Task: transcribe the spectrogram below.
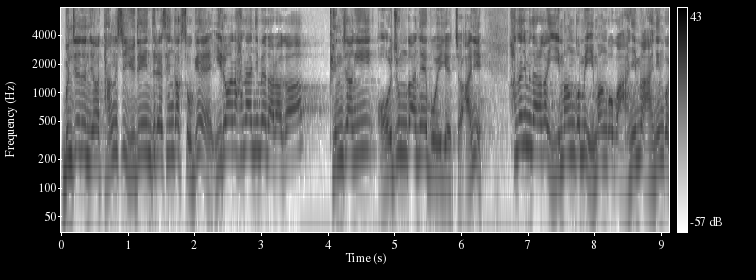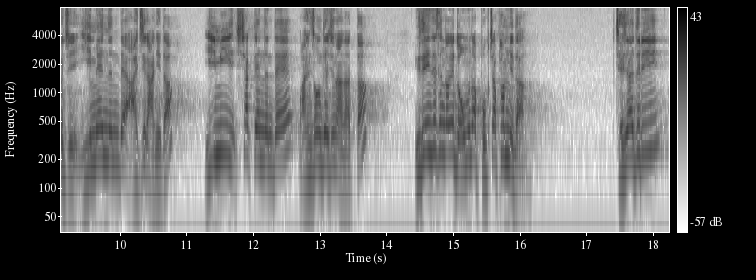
문제는요, 당시 유대인들의 생각 속에 이러한 하나님의 나라가 굉장히 어중간해 보이겠죠. 아니, 하나님의 나라가 임한 거면 임한 거고 아니면 아닌 거지. 임했는데 아직 아니다? 이미 시작됐는데 완성되진 않았다? 유대인들 생각이 너무나 복잡합니다. 제자들이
